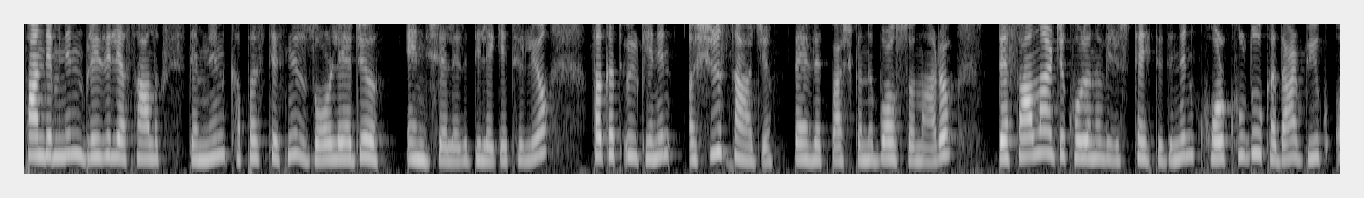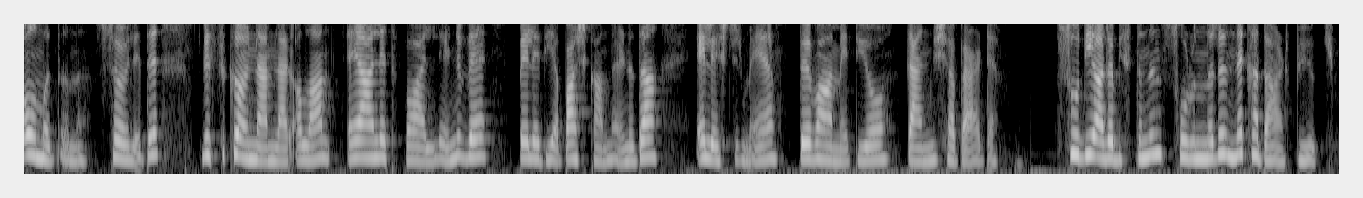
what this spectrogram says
Pandeminin Brezilya sağlık sisteminin kapasitesini zorlayacağı endişeleri dile getiriliyor. Fakat ülkenin aşırı sağcı devlet başkanı Bolsonaro defalarca koronavirüs tehdidinin korkulduğu kadar büyük olmadığını söyledi ve sıkı önlemler alan eyalet valilerini ve belediye başkanlarını da eleştirmeye devam ediyor denmiş haberde. Suudi Arabistan'ın sorunları ne kadar büyük?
